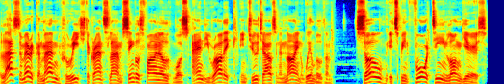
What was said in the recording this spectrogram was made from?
The last American man who reached the Grand Slam singles final was Andy Roddick in 2009 Wimbledon. So it's been 14 long years.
